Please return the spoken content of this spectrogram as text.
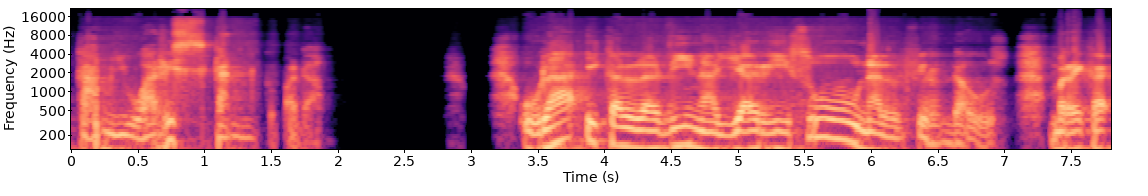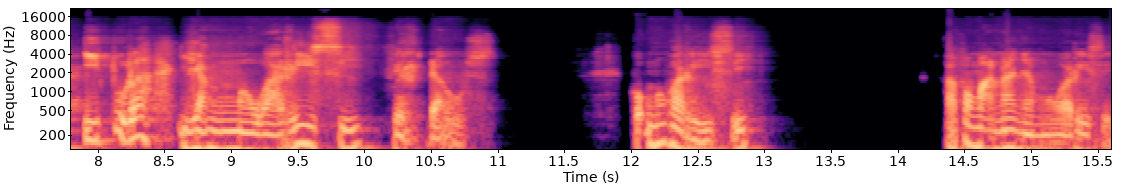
kami wariskan kepada Ulaika alladzina yarisunal firdaus. Mereka itulah yang mewarisi firdaus. Kok mewarisi? Apa maknanya mewarisi?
